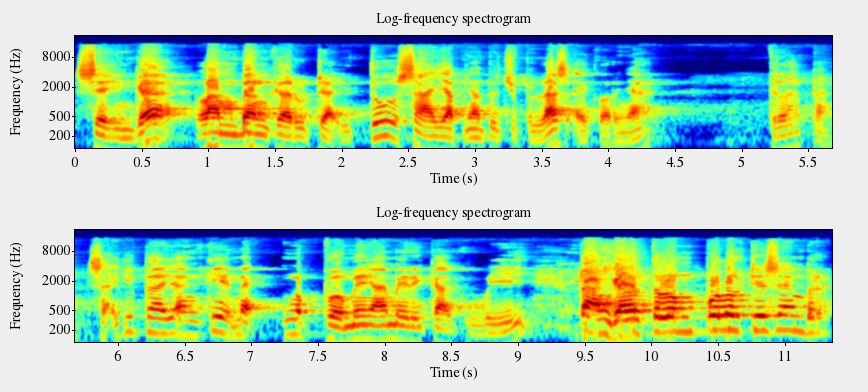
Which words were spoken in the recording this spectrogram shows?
sehingga lambang Garuda itu sayapnya 17, ekornya 8. Saiki bayangke nek ngebome Amerika kuwi tanggal 30 Desember.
